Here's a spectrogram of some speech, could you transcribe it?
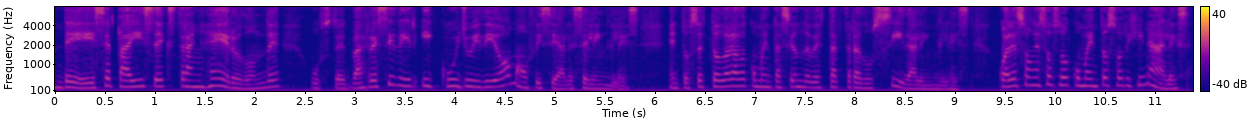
de ese país extranjero donde usted va a residir y cuyo idioma oficial es el inglés. Entonces toda la documentación debe estar traducida al inglés. ¿Cuáles son esos documentos originales?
